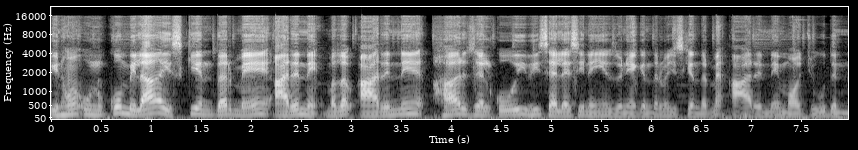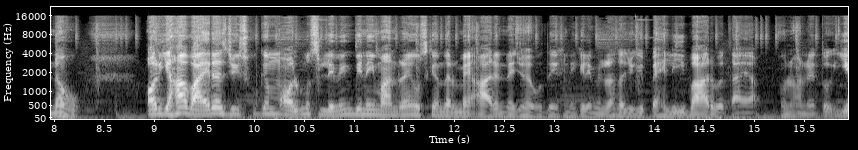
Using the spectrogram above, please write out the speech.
इन्हों उनको मिला इसके अंदर में आरएनए मतलब आरएनए हर सेल कोई भी सेल ऐसी नहीं है दुनिया के अंदर में जिसके अंदर में आरएनए मौजूद न हो। और यहाँ वायरस जिसको कि हम ऑलमोस्ट लिविंग भी नहीं मान रहे हैं, उसके अंदर में आरएनए जो है वो देखने के लिए मिल रहा था, जो कि पहली बार बताया उन्होंने। तो ये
